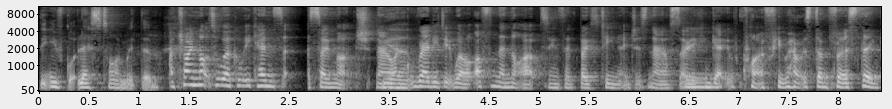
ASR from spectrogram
that you've got less time with them. I try not to work at weekends so much now. Yeah. I rarely do it well. Often they're not up since they're both teenagers now, so you can get quite a few hours done first thing.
